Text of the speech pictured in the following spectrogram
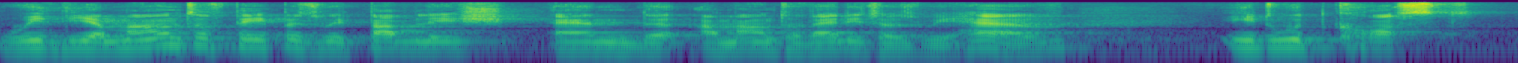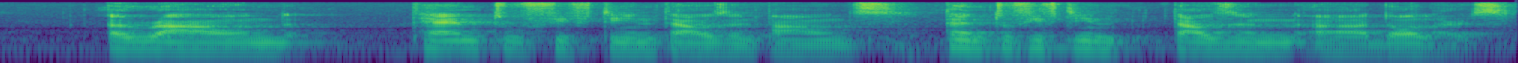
with the amount of papers we publish and the amount of editors we have, it would cost around 10 to 15,000 pounds, 10 to 15,000 uh, dollars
